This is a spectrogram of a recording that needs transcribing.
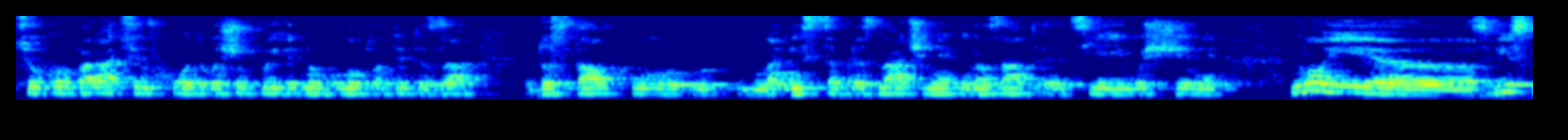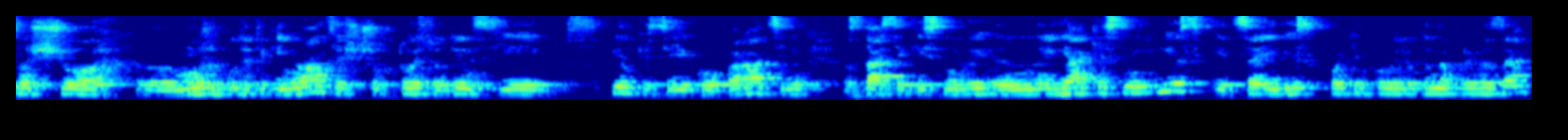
цю кооперацію входило, щоб вигідно було платити за доставку на місце призначення і назад е, цієї вощини. Ну і е, звісно, що е, можуть бути такі нюанси, що хтось один з цієї спілки, з цієї кооперації здасть якийсь неякісний віск, і цей віск потім, коли людина привезе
